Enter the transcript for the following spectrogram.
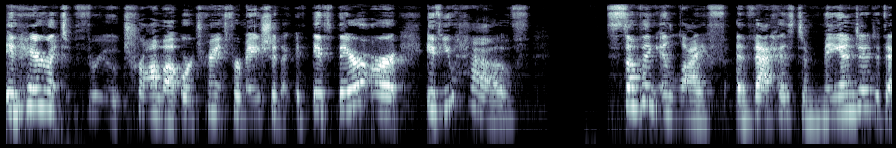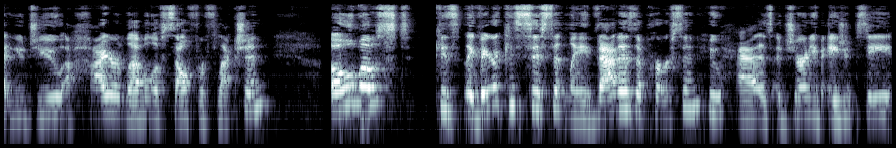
inherent through trauma or transformation. If, if there are, if you have something in life that has demanded that you do a higher level of self reflection, almost like very consistently that is a person who has a journey of agency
